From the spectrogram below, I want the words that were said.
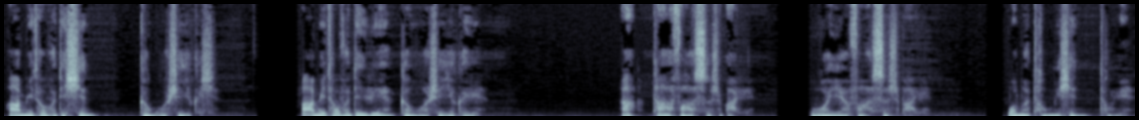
阿弥陀佛的心跟我是一个心，阿弥陀佛的愿跟我是一个愿。啊，他发四十八愿，我也发四十八愿，我们同心同愿，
